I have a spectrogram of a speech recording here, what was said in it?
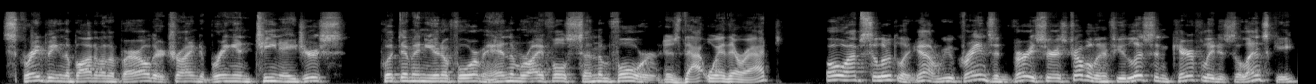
scraping the bottom of the barrel. They're trying to bring in teenagers, put them in uniform, hand them rifles, send them forward. Is that where they're at? Oh, absolutely. Yeah, Ukraine's in very serious trouble. And if you listen carefully to Zelensky,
